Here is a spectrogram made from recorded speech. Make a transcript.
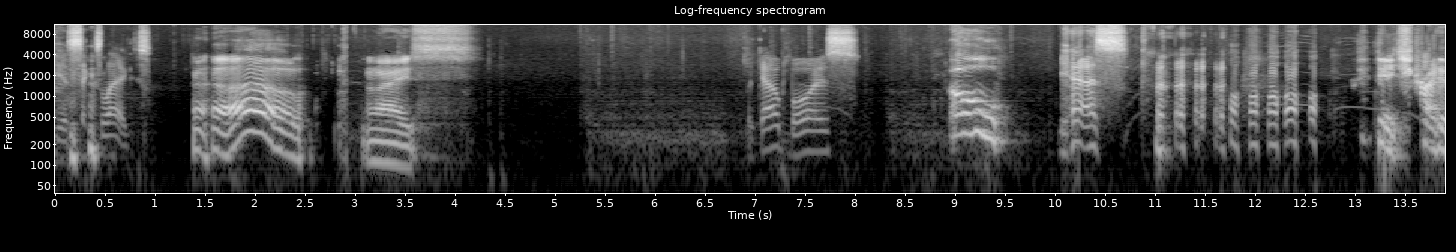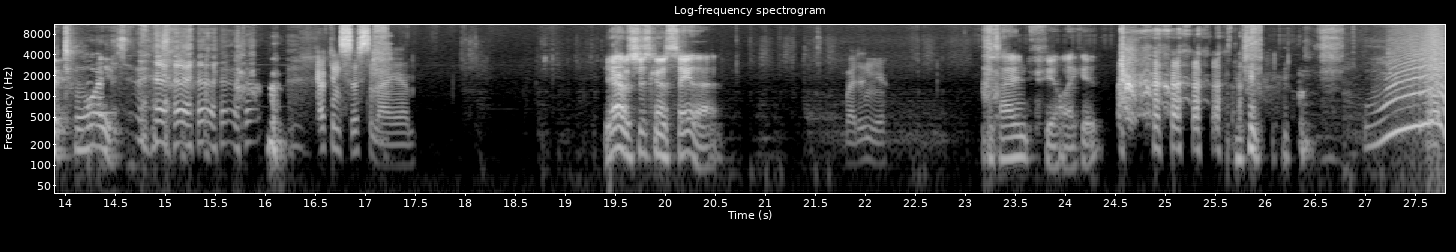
He has six legs. Oh, nice. Look out, boys. Oh, Yes. he tried it twice. How consistent I am. Yeah, I was just gonna say that Why didn't you? because I didn't feel like it. Woo!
